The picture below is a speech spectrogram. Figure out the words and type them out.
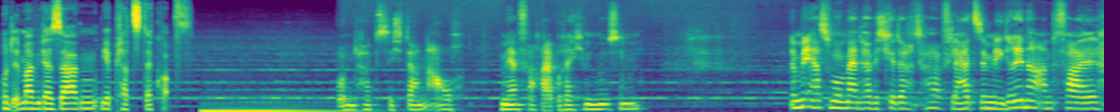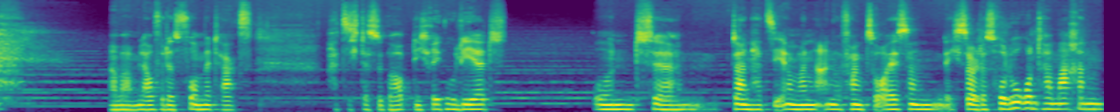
und immer wieder sagen, mir platzt der Kopf und hat sich dann auch mehrfach erbrechen müssen. Im ersten Moment habe ich gedacht, vielleicht hat sie einen Migräneanfall. Aber im Laufe des Vormittags hat sich das überhaupt nicht reguliert. Und ähm, dann hat sie irgendwann angefangen zu äußern, ich soll das Rollo runter machen.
